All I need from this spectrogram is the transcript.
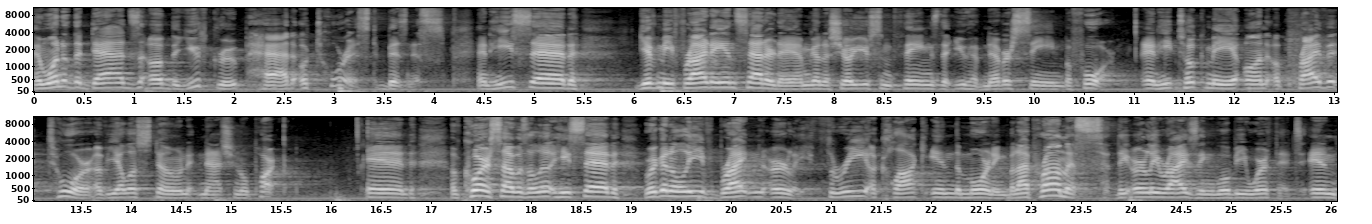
And one of the dads of the youth group had a tourist business. And he said, Give me Friday and Saturday. I'm going to show you some things that you have never seen before. And he took me on a private tour of Yellowstone National Park. And of course, I was a little, he said, We're going to leave bright and early, three o'clock in the morning, but I promise the early rising will be worth it. And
